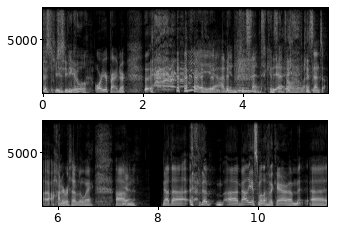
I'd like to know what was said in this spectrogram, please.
just, just be cool. or your partner. yeah, yeah. I mean, consent, consent all the way. Consent hundred percent of the way. Um, Yeah. Now the the uh, Malleus Maleficarum uh,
